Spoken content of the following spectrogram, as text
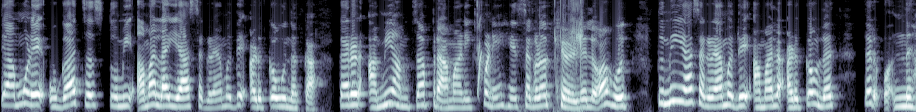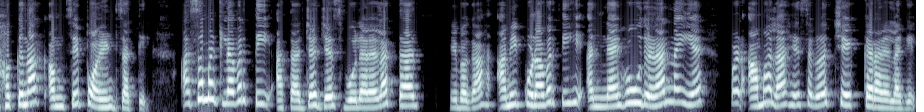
त्यामुळे उगाच तुम्ही आम्हाला या सगळ्यामध्ये अडकवू नका. कारण आम्ही आमचा प्रामाणिकपणे हे सगळं खेळलेलो आहोत. तुम्ही या सगळ्यामध्ये आम्हाला अडकवलं तर न- हकनाक आमचे पॉइंट जातील. असं म्हटल्यावरती आता जजेस बोलायला लागतात हे बघा आम्ही कुणावरतीही अन्याय होऊ देणार नाहीये. पण आम्हाला हे सगळं चेक करायला लागेल.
